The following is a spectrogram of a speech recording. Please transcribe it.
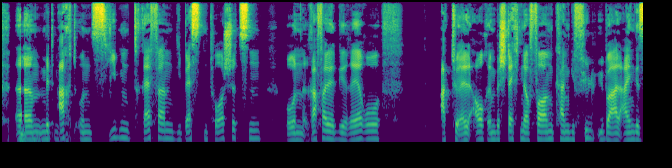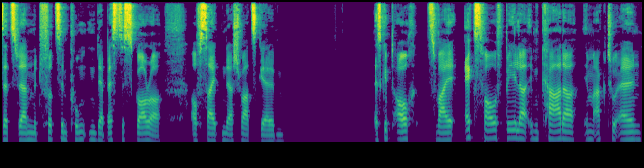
ähm, mit acht und sieben Treffern die besten Torschützen und Rafael Guerrero aktuell auch in bestechender Form, kann gefühlt überall eingesetzt werden mit 14 Punkten, der beste Scorer auf Seiten der Schwarz-Gelben. Es gibt auch zwei Ex-VfBler im Kader im aktuellen.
